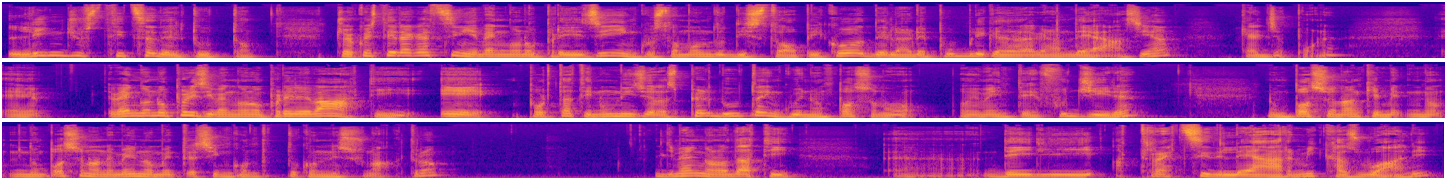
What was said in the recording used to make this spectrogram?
l'ingiustizia del tutto. Cioè questi ragazzini vengono presi in questo mondo distopico della Repubblica della Grande Asia, che è il Giappone, eh, vengono presi, vengono prelevati e portati in un'isola sperduta in cui non possono ovviamente fuggire, non possono, anche, no, non possono nemmeno mettersi in contatto con nessun altro, gli vengono dati eh, degli attrezzi, delle armi casuali,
